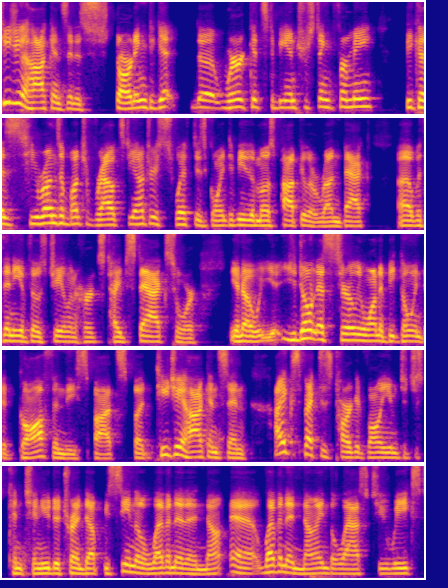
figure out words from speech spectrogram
TJ Hockenson is starting to get the where it gets to be interesting for me because he runs a bunch of routes. D'Andre Swift is going to be the most popular run back uh, with any of those Jalen Hurts type stacks, or you know, you, you don't necessarily want to be going to Goff in these spots. But TJ Hockenson, I expect his target volume to just continue to trend up. We've seen an 11 and a, uh, 11 and nine the last two weeks.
